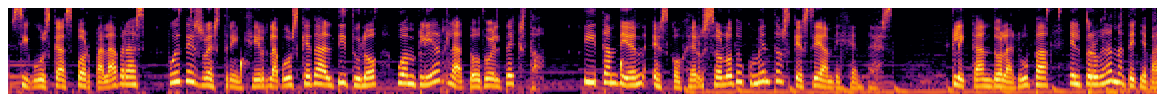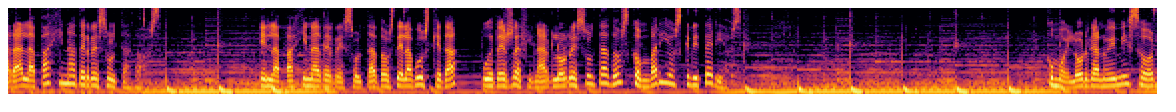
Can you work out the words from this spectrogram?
Si buscas por palabras, puedes restringir la búsqueda al título o ampliarla a todo el texto. Y también escoger solo documentos que sean vigentes. Clicando la lupa, el programa te llevará a la página de resultados. En la página de resultados de la búsqueda, puedes refinar los resultados con varios criterios como el órgano emisor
